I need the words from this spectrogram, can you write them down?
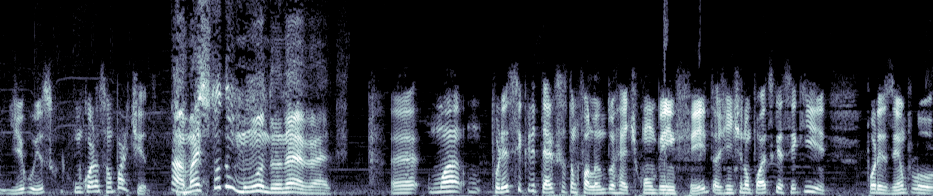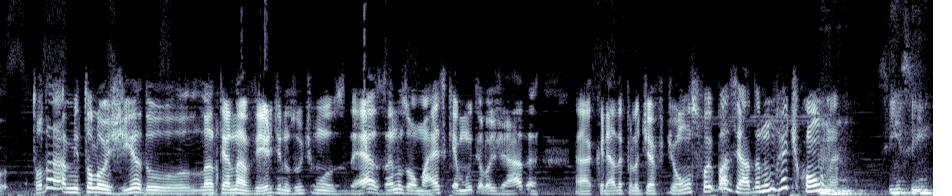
Digo isso com o coração partido. Ah, mas todo mundo, né, velho? É, uma, por esse critério que vocês estão falando do retcon bem feito, a gente não pode esquecer que, por exemplo, toda a mitologia do Lanterna Verde nos últimos 10 anos ou mais, que é muito elogiada, é, criada pelo Jeff Jones, foi baseada num retcon, né? Uhum. Sim, sim.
